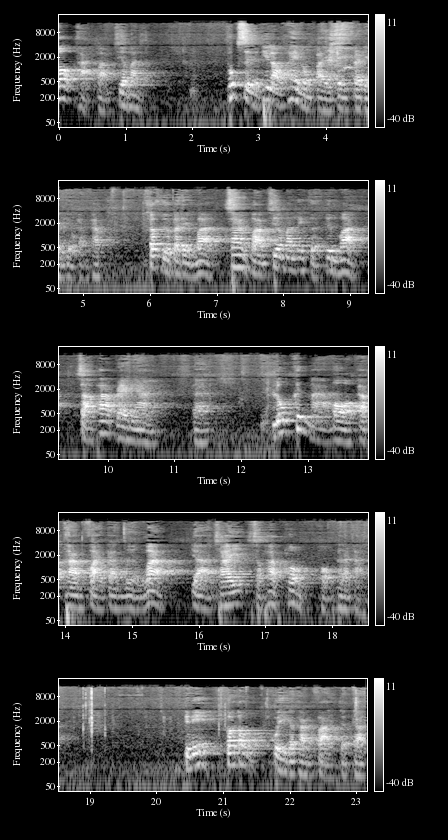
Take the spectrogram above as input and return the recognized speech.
ก็ขาดความเชื่อมั่น ทุกสื่อที่เราให้ลงไปเป็นประเด็นเดียวกันครับ ก็คือประเด็นว่าสร้างความเชื่อมั่นให้เกิดขึ้นว่าสาภาพแรงงานนะลุกขึ้นมาบอกกับทางฝ่ายการเมืองว่า อย่าใช้สภาพคล่องของธนาคารทีนี้ก็ต้องคุยกับทางฝ่ายจัดการ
